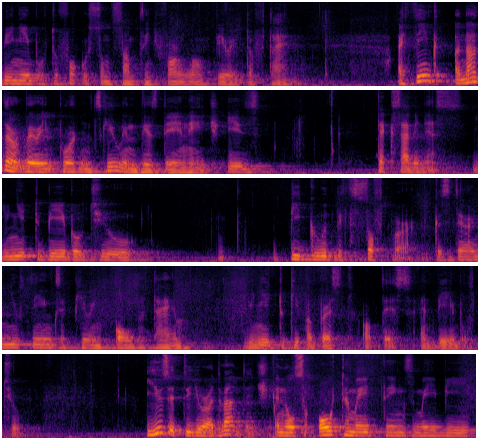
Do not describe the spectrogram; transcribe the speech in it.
being able to focus on something for a long period of time. I think another very important skill in this day and age is tech savviness. You need to be able to be good with software because there are new things appearing all the time. You need to keep abreast of this and be able to use it to your advantage and also automate things maybe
